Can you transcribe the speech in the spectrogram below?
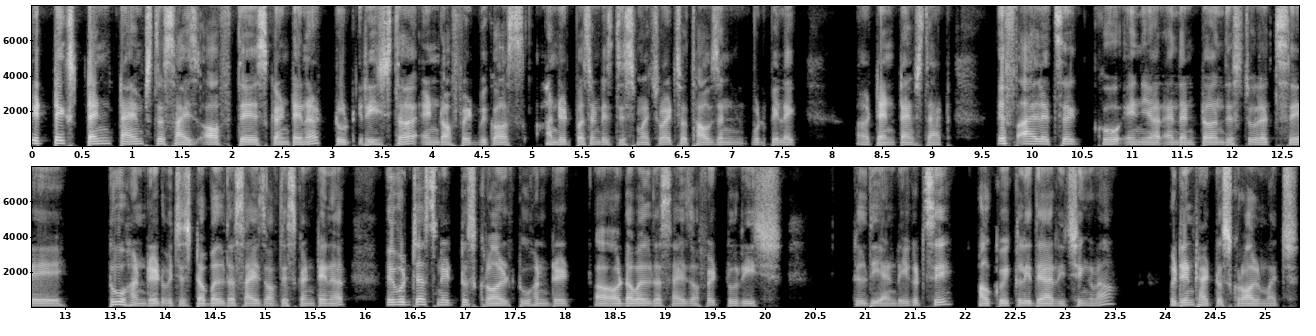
it takes 10 times the size of this container to reach the end of it because 100% is this much, right? So 1000 would be like uh, 10 times that. If I, let's say, go in here and then turn this to, let's say, 200 which is double the size of this container we would just need to scroll 200 uh, or double the size of it to reach till the end you could see how quickly they are reaching now we didn't have to scroll much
